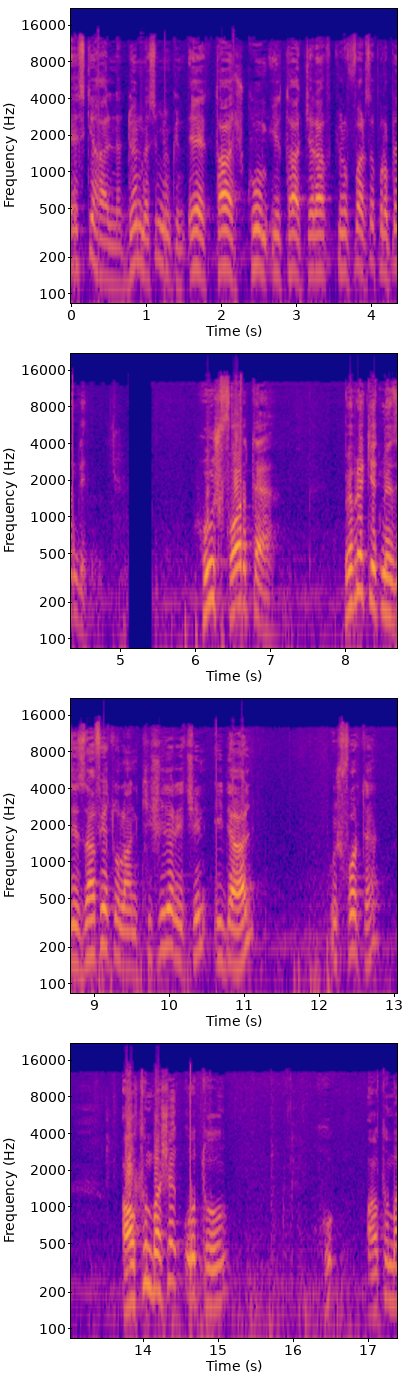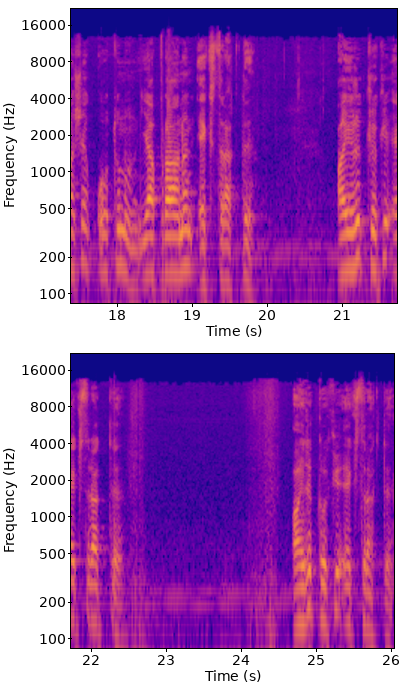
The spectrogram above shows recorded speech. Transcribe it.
eski haline dönmesi mümkün. Eğer taş, kum, iltihap, cerrah, cüruf varsa problem değil. Huş forte, böbrek yetmezliği zafiyet olan kişiler için ideal huş forte, altın başak otu, altın başak otunun yaprağının ekstraktı, ayrık kökü ekstraktı, ayrık kökü ekstraktı,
